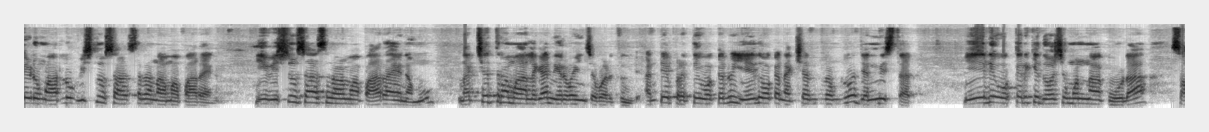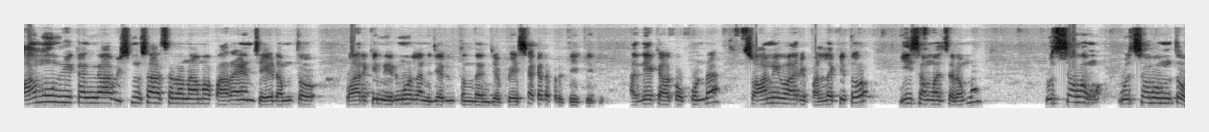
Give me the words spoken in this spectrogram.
ఏడు మార్లు విష్ణు సహస్రనామ పారాయణం. ఈ విష్ణు సహస్రనామ పారాయణము నక్షత్రమాలుగా నిర్వహించబడుతుంది. అంటే ప్రతి ఒక్కరు ఏదో ఒక నక్షత్రంలో జన్మిస్తారు. ఏది ఒక్కరికి దోషమున్నా కూడా సామూహికంగా విష్ణు సహస్రనామ పారాయణ చేయడంతో వారికి నిర్మూలన జరుగుతుందని చెప్పేసి అక్కడ ప్రతీతి అదే కాకుండా స్వామివారి పల్లకితో ఈ సంవత్సరము ఉత్సవం ఉత్సవంతో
